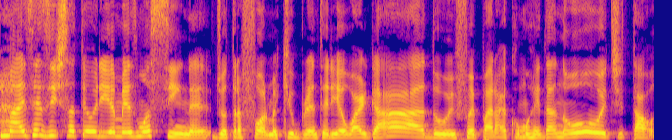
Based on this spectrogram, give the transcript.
Mas existe essa teoria mesmo assim, né? De outra forma, que o Bran teria largado e foi parar como Rei da Noite e tal.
